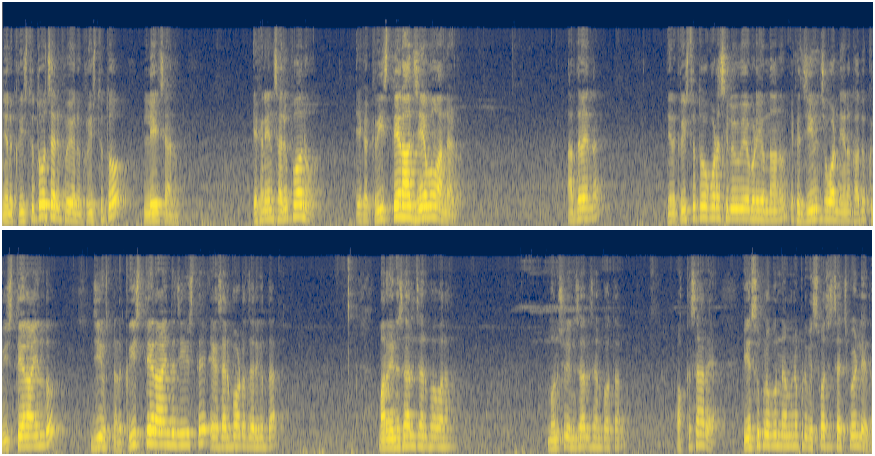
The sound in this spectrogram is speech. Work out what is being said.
నేను క్రీస్తుతో చనిపోయాను క్రీస్తుతో లేచాను. ఇక నేను చనిపోను. ఇక క్రీస్తే నా జీవం అన్నాడు. అర్థమైందా? నేను క్రీస్తుతో కూడా సిలువ వేయబడి ఉన్నాను. ఇక జీవించేవాడు నేను కాదు క్రీస్తే నాయందు జీవిస్తున్నాడు. క్రీస్తే నాయందు జీవిస్తే ఇక చనిపోవటం జరుగుద్దా? మనం ఎన్నిసార్లు చనిపోవాలా? మనుషులు ఎన్నిసార్లు చనిపోతారు? ఒక్కసారే. యేసు ప్రభుని నమ్మినప్పుడు విశ్వాసం చచ్చిపోయలేదా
